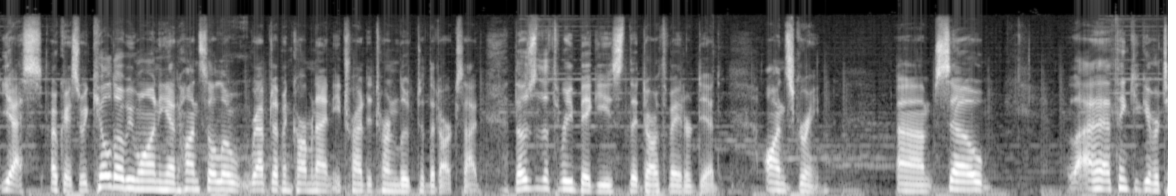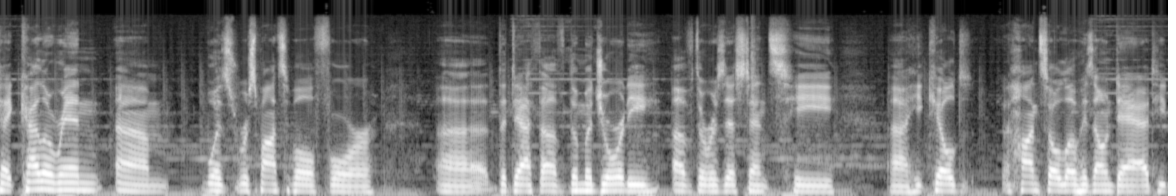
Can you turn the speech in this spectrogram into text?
Yes. Okay, so he killed Obi Wan, he had Han Solo wrapped up in carbonite, and he tried to turn Luke to the dark side. Those are the three biggies that Darth Vader did on screen. Um, so I think you give or take. Kylo Ren um, was responsible for uh, the death of the majority of the Resistance. He uh, he killed Han Solo, his own dad. He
